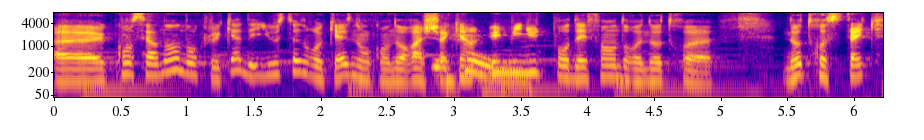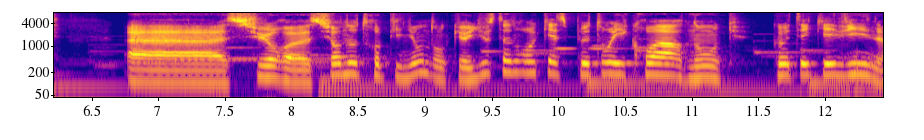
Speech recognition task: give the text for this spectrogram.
euh, concernant donc le cas des Houston Rockets, donc on aura chacun Mhm. une minute pour défendre notre, notre steak euh, sur, euh, sur notre opinion. Donc Houston Rockets, peut-on y croire? Donc côté Kevin,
